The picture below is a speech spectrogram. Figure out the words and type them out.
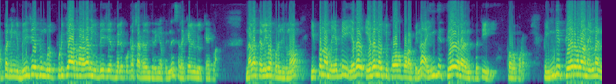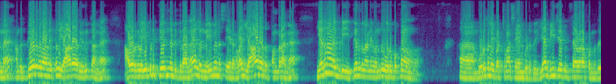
அப்போ நீங்க பிஜேபி உங்களுக்கு பிடிக்காதனால தான் நீங்கள் பிஜேபி மேலே குற்றச்சாட்டு வைக்கிறீங்க அப்படின்னு சில கேள்விகள் கேட்கலாம். நல்லா தெளிவாக புரிஞ்சுக்கணும். இப்போ நம்ம எப்படி எதை எதை நோக்கி போக போறோம் அப்படின்னா இந்திய தேர்தல் ஆணையத்தை பற்றி போக போகிறோம் இப்போ இந்திய தேர்தல் ஆணையம்னா என்ன அந்த தேர்தல் ஆணையத்தில் யார் யார் இருக்காங்க? அவர்களை எப்படி தேர்ந்தெடுக்கிறாங்க? இல்லை நியமனம் செய்கிறாங்களா யார் அதை பண்ணுறாங்க எதனால் இப்படி தேர்தல் ஆணையம் வந்து ஒரு பக்கம் ஆஹ், ஒருதலை பட்சமா செயல்படுது. ஏன் பிஜேபிக்கு ஃபேவராக பண்ணுது?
